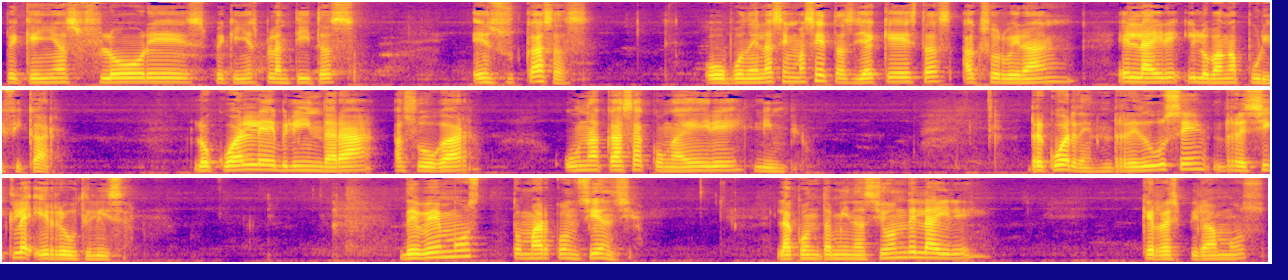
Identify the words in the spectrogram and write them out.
pequeñas flores, pequeñas plantitas en sus casas o ponerlas en macetas, ya que éstas absorberán el aire y lo van a purificar, lo cual le brindará a su hogar una casa con aire limpio. Recuerden, reduce, recicla y reutiliza. Debemos tomar conciencia. La contaminación del aire que respiramos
